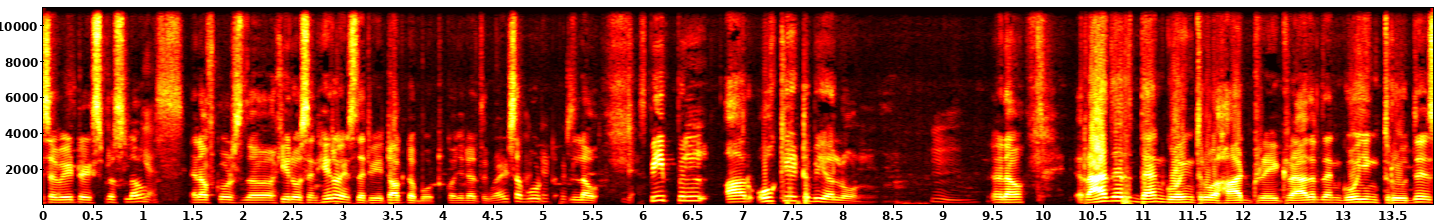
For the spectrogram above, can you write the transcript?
is a way to express love and of course the heroes and heroines that we talked about கொஞ்ச நேரத்துக்கு முன்னாடி it's about love people are okay to be alone rather than going through a heartbreak rather than going through this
